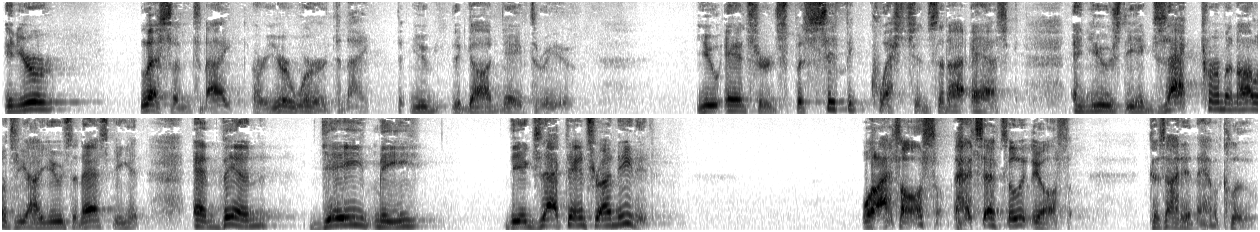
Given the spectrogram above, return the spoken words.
in your lesson tonight, or your word tonight, that you, that God gave through you, you answered specific questions that I asked and used the exact terminology I used in asking it, and then gave me the exact answer I needed. Well, that's awesome. That's absolutely awesome. Because I didn't have a clue.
